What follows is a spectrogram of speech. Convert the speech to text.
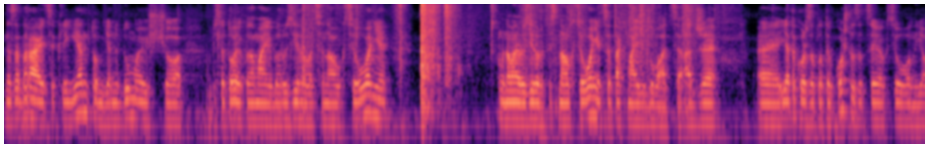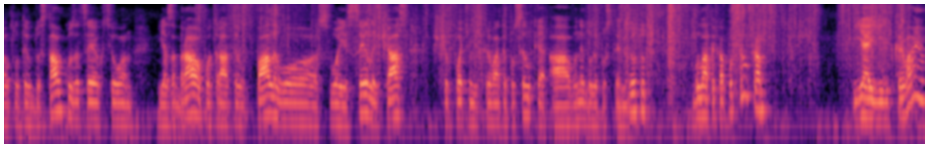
не забирається клієнтом, я не думаю, що після того, як вона має би розігруватися на аукціоні, вона має розігруватися на аукціоні, це так має відбуватися. Адже е, я також заплатив кошти за цей аукціон, я оплатив доставку за цей аукціон, я забрав, потратив паливо, свої сили, час, щоб потім відкривати посилки, а вони були пустими. І отут була така посилка, я її відкриваю,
